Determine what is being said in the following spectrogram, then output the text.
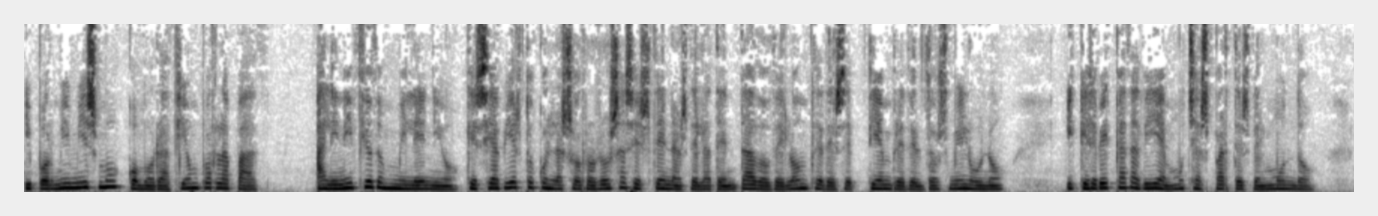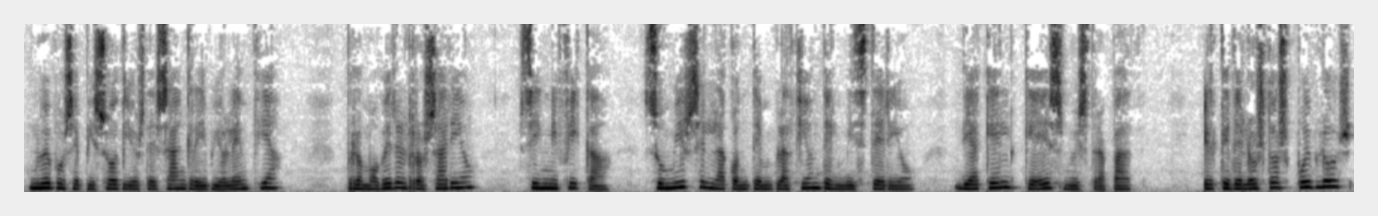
y por mí mismo como oración por la paz. Al inicio de un milenio que se ha abierto con las horrorosas escenas del atentado del 11 de septiembre del 2001 y que se ve cada día en muchas partes del mundo, nuevos episodios de sangre y violencia, promover el rosario significa sumirse en la contemplación del misterio de aquel que es nuestra paz, el que de los dos pueblos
